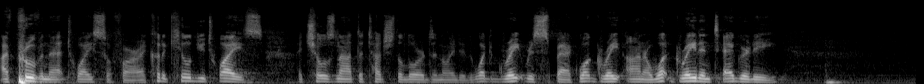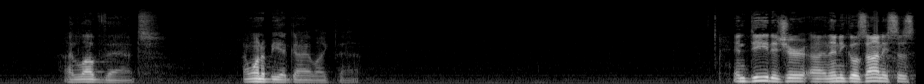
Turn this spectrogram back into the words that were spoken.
I've proven that twice so far. I could have killed you twice. I chose not to touch the Lord's anointed. What great respect, what great honor, what great integrity. I love that. I want to be a guy like that. Indeed, as your, uh, and then he goes on, he says,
